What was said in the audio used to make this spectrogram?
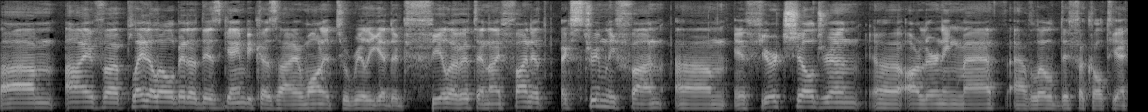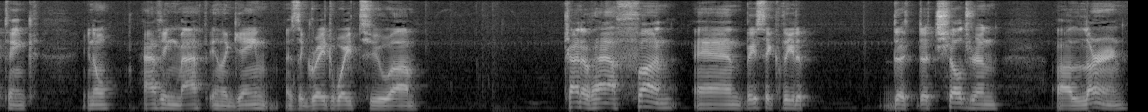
Um, I've uh, played a little bit of this game because I wanted to really get the feel of it and I find it extremely fun. Um, if your children uh, are learning math, have a little difficulty, I think, you know, having math in a game is a great way to um, kind of have fun and basically the, the, the children uh, learn.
